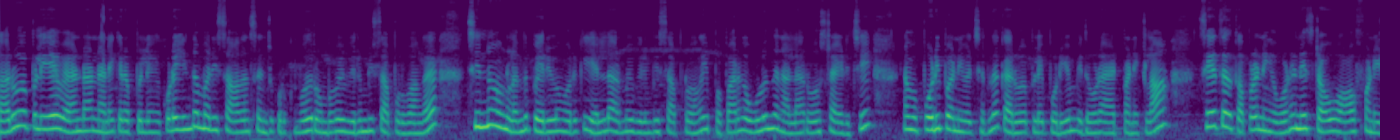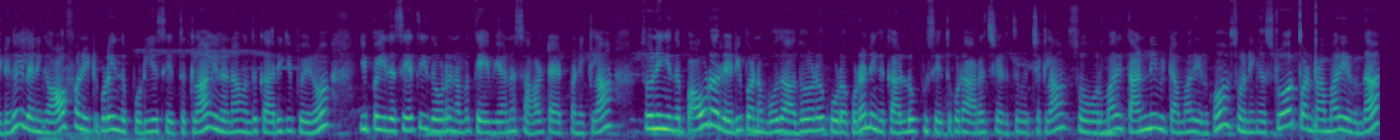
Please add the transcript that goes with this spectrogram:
கருவேப்பிலையே வேண்டாம்னு நினைக்கிற பிள்ளைங்க கூட இந்த மாதிரி சாதம் செஞ்சு கொடுக்கும்போது ரொம்பவே விரும்பி சாப்பிடுவாங்க. சின்னவங்கலேருந்து பெரியவங்க வரைக்கும் எல்லாருமே விரும்பி சாப்பிடுவாங்க. இப்போ பாருங்கள் உளுந்து நல்லா ரோஸ்ட் ஆகிடுச்சு நம்ம பொடி பண்ணி வச்சுருந்த கருவேப்பிலை பொடியும் இதோட ஆட் பண்ணிக்கலாம். சேர்த்ததுக்கப்புறம் நீங்கள் உடனே ஸ்டவ் ஆஃப் பண்ணிவிடுங்க இல்லை நீங்கள் ஆஃப் பண்ணிவிட்டு கூட இந்த பொடியை சேர்த்துக்கலாம். இல்லைனா வந்து கருகி போயிடும். இப்போ இதை சேர்த்து இதோட நம்ம தேவையான சால்ட் ஆட் பண்ணிக்கலாம். ஸோ நீங்கள் இந்த பவுடர் ரெடி பண்ணும்போது அதோட கூட கூட நீங்கள் கல்லுப்பு சேர்த்து கூட அரைச்சி எடுத்து வச்சுக்கலாம். ஸோ ஒரு மாதிரி தண்ணி விட்ட மாதிரி இருக்கும். ஸோ நீங்கள் ஸ்டோர் பண்ணுற மாதிரி இருந்தால்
